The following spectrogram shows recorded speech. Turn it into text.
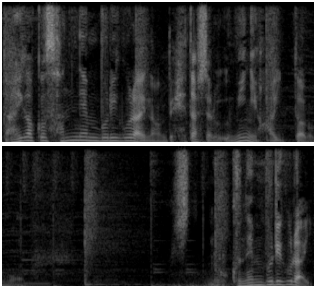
大学3年ぶりぐらいなんで下手したら海に入ったのもう6年ぶりぐらい。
